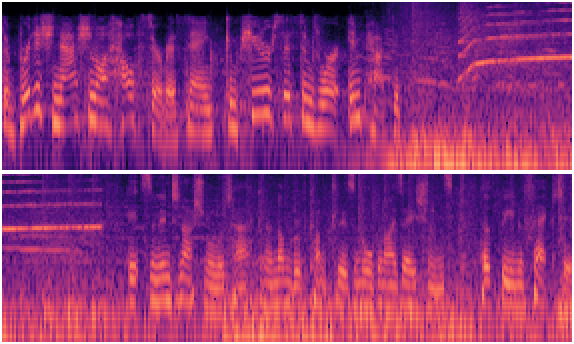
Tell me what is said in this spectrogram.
The British National Health Service saying computer systems were impacted. It's an international attack, and a number of countries and organizations have been affected.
